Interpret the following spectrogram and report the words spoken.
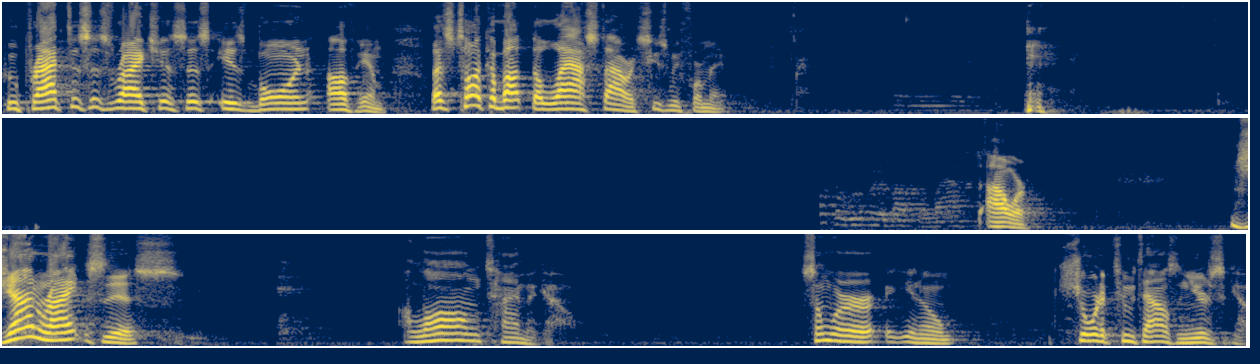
who practices righteousness is born of him. Let's talk about the last hour. Excuse me for a minute. hour. John writes this a long time ago. Somewhere, you know, short of 2,000 years ago.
